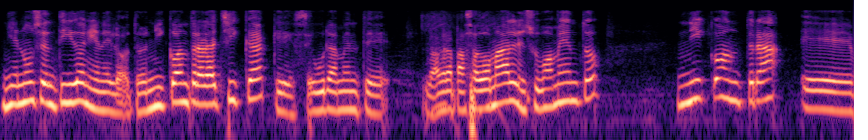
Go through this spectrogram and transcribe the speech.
ni en un sentido ni en el otro, ni contra la chica, que seguramente lo habrá pasado mal en su momento, ni contra eh,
